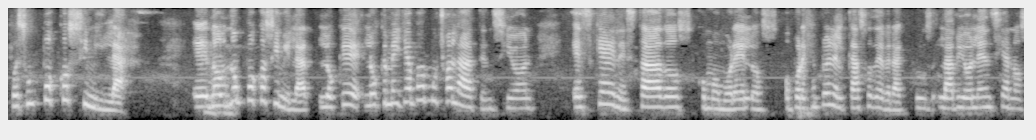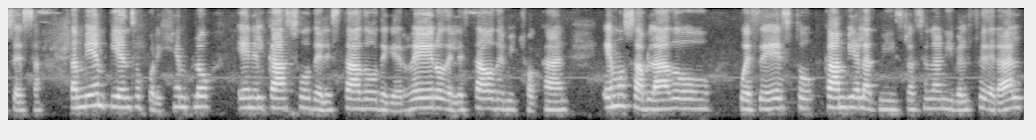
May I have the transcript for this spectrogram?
pues un poco similar. Eh, no, no un poco similar. Lo que, lo que me llama mucho la atención es que en estados como Morelos o por ejemplo en el caso de Veracruz, la violencia no cesa. También pienso, por ejemplo, en el caso del estado de Guerrero, del estado de Michoacán. Hemos hablado pues de esto, cambia la administración a nivel federal,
